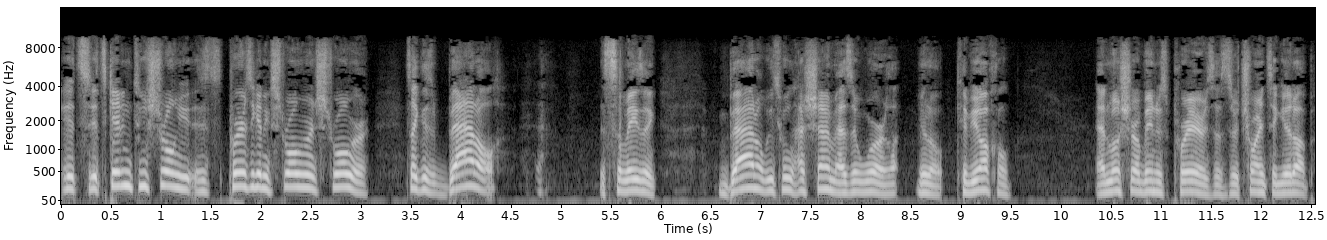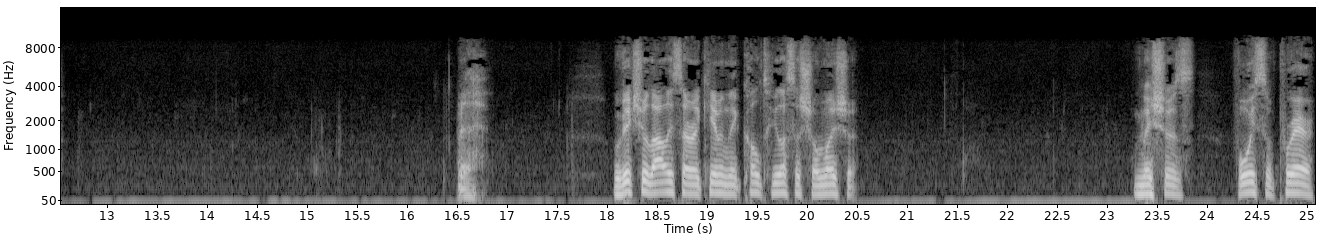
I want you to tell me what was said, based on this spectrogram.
It's, it's getting too strong. His prayers are getting stronger and stronger. It's like this battle it's amazing. Battle between Hashem, as it were, you know, Kivyachol, and Moshe Rabbeinu's prayers as they're trying to get up. Moshe's voice of prayer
